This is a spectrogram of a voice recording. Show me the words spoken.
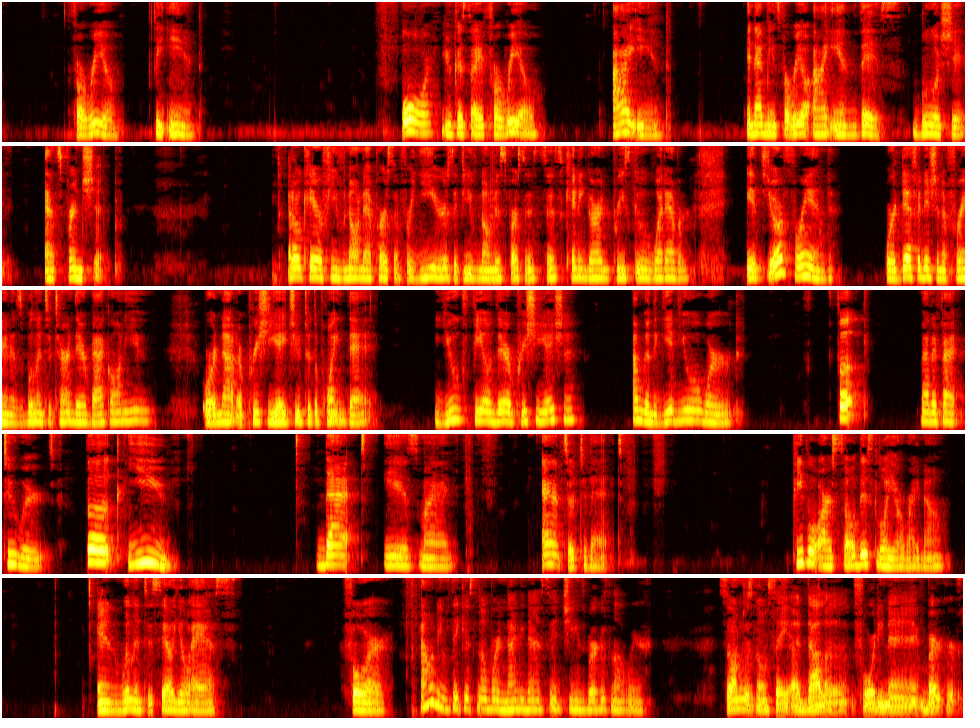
for real, the end. Or you could say for real, I end. And that means for real, I end this bullshit as friendship. I don't care if you've known that person for years, if you've known this person since kindergarten, preschool, whatever. If your friend or definition of friend is willing to turn their back on you or not appreciate you to the point that you feel their appreciation, I'm going to give you a word. Fuck. Matter of fact, two words. Fuck you. That is my answer to that. People are so disloyal right now and willing to sell your ass for I don't even think it's no more 99 cent cheeseburgers nowhere. So I'm just gonna say a dollar 49 burger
